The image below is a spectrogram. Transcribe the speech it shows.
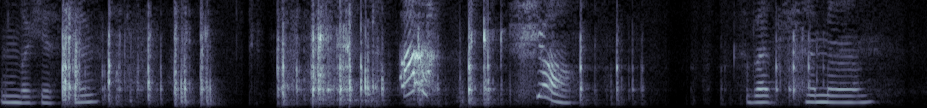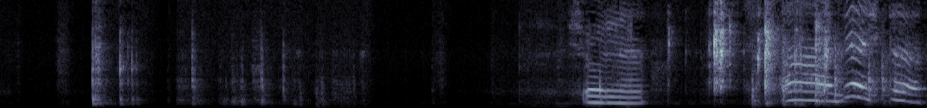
Bunu da kestim. Ah! Düşüyor. Evet hemen. Şöyle. Aa işte.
